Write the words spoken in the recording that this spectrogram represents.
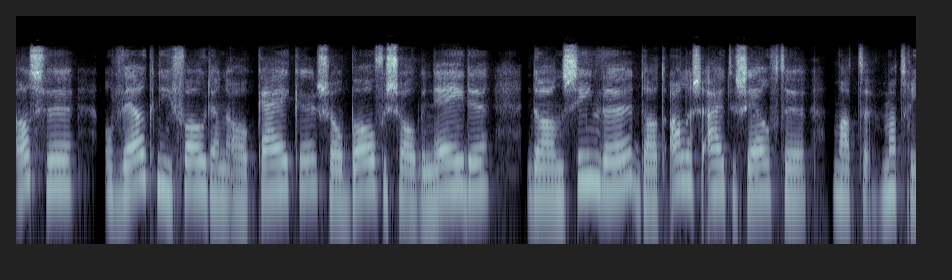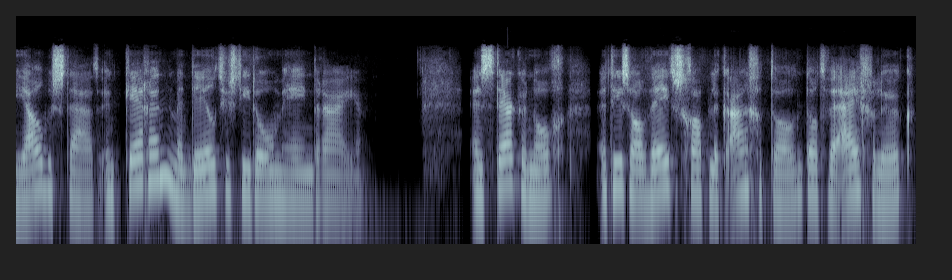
als we op welk niveau dan ook kijken, zo boven, zo beneden, dan zien we dat alles uit dezelfde mat materiaal bestaat. Een kern met deeltjes die er omheen draaien. En sterker nog, het is al wetenschappelijk aangetoond dat we eigenlijk,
